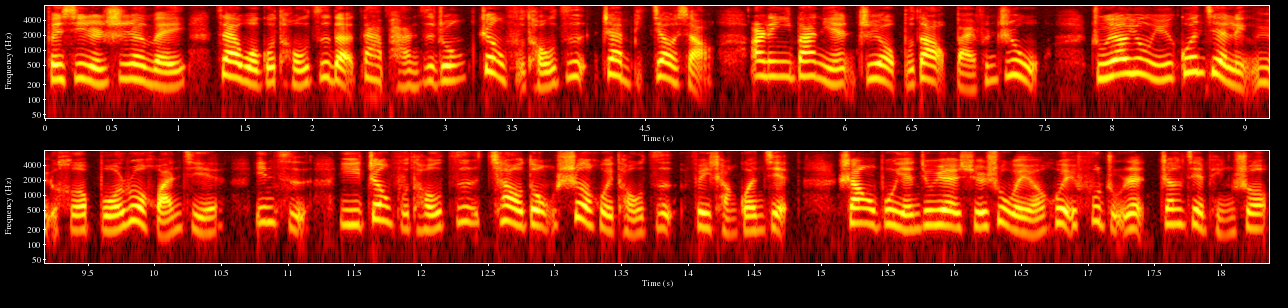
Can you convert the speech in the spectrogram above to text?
分析人士认为，在我国投资的大盘子中，政府投资占比较小，二零一八年只有不到百分之五，主要用于关键领域和薄弱环节，因此以政府投资撬动社会投资非常关键。商务部研究院学术委员会副主任张建平说。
